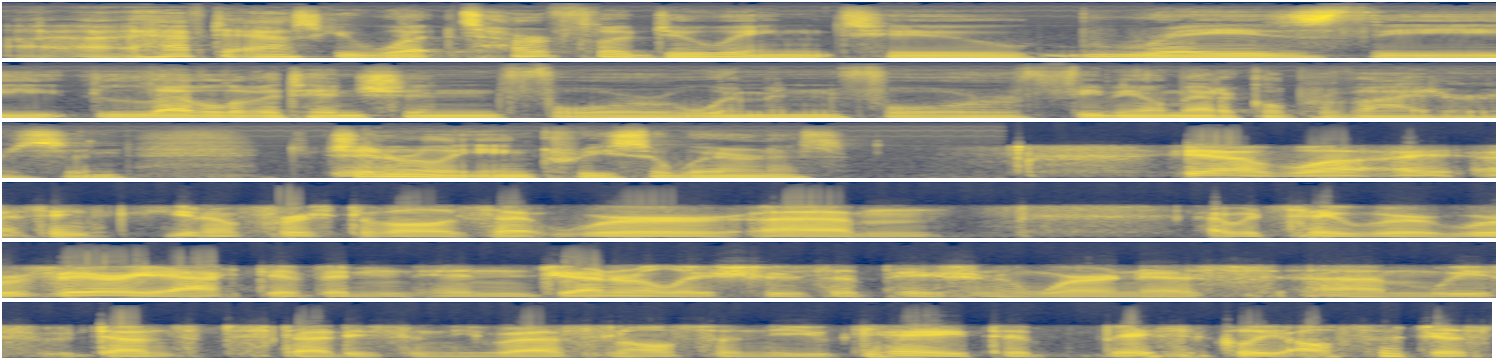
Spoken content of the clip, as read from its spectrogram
I have to ask you, what's HeartFlow doing to raise the level of attention for women, for female medical providers, and generally yeah. increase awareness? Yeah, well, I, I think, you know, first of all, is that we're. Um, I would say we're we're very active in, in general issues of patient awareness. Um, we've done some studies in the U.S. and also in the U.K. to basically also just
